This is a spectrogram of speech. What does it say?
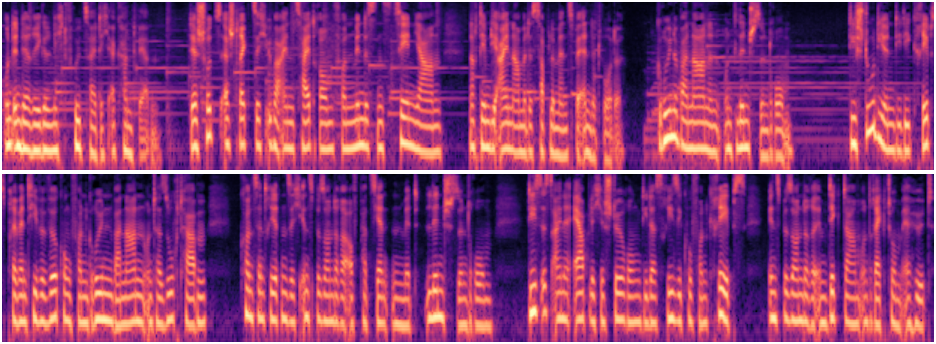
und in der Regel nicht frühzeitig erkannt werden. Der Schutz erstreckt sich über einen Zeitraum von mindestens zehn Jahren, nachdem die Einnahme des Supplements beendet wurde. Grüne Bananen und Lynch-Syndrom. Die Studien, die die krebspräventive Wirkung von grünen Bananen untersucht haben, konzentrierten sich insbesondere auf Patienten mit Lynch-Syndrom. Dies ist eine erbliche Störung, die das Risiko von Krebs, insbesondere im Dickdarm und Rektum, erhöht.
